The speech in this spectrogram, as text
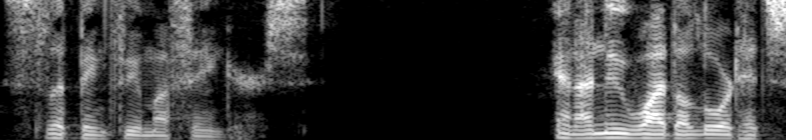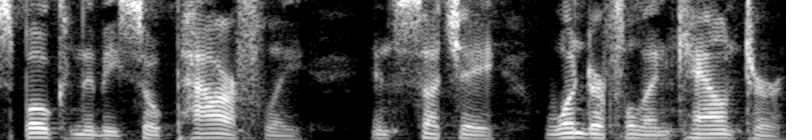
slipping through my fingers. And I knew why the Lord had spoken to me so powerfully in such a wonderful encounter.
